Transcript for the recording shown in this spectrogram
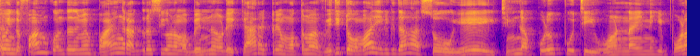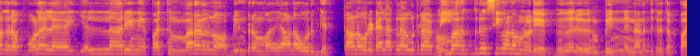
ஸோ இந்த ஃபார்முக்கு வந்ததுமே பயங்கர அக்ரஸிவாக நம்ம பென்னோடைய கேரக்டரே மொத்தமாக வெஜிட்டோ மாதிரி இருக்குதா? ஸோ ஏய் சின்ன புழுப்பூச்சி உன்னை இன்னைக்கு பொழகிற பொழல எல்லாரும் என்னைய பார்த்து மிரளணும் அப்படின்ற மாதிரியான ஒரு கெத்தான ஒரு டைலாக்லாம் விடுறா ரொம்ப அக்ரஸிவாக நம்மளுடைய பேர் பென்னு நடந்துக்கிறத பார்த்து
